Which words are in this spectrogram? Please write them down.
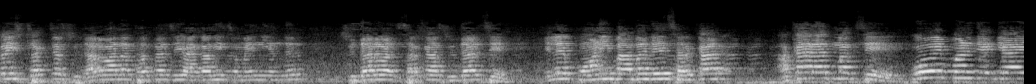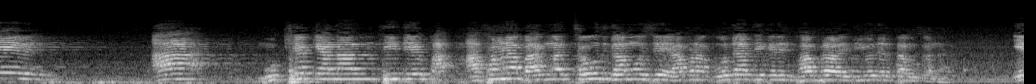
કઈ સ્ટ્રક્ચર સુધારવાના થતા છે, આગામી સમયની અંદર સુધારવા, સરકાર સુધારશે. એટલે પાણી બાબતે સરકાર હકારાત્મક છે. કોઈ પણ જગ્યાએ આ મુખ્ય કેનાલથી જે આથમણા ભાગમાં ચૌદ ગામો છે, આપણા ગોદાથી કરીને ફાફરા દિયોદર તાલુકાના. એ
